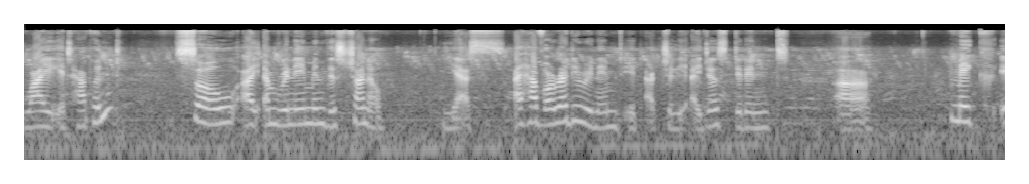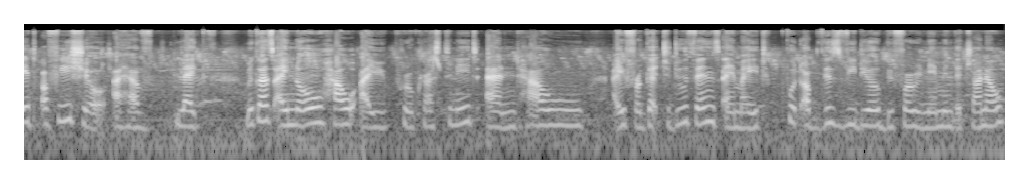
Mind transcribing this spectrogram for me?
why it happened. So i am renaming this channel yes i have already renamed it actually. I just didn't uh, make it official. I have like because i know how i procrastinate and how i forget to do things i might put up this video before renaming the channel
